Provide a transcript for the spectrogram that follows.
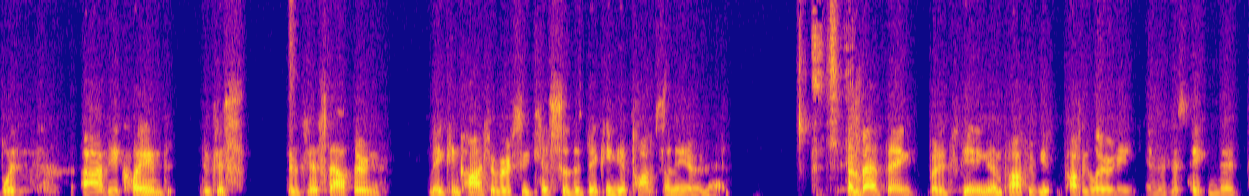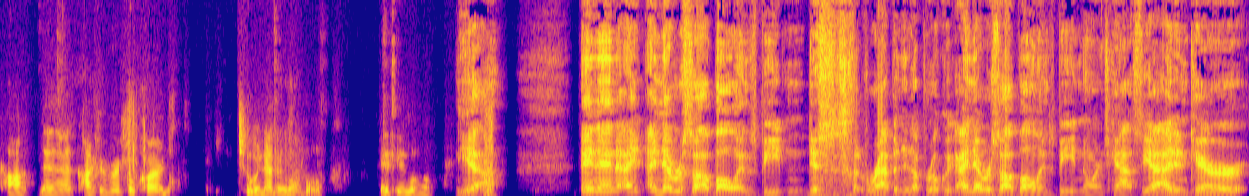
with uh, the acclaimed, they're just they're just out there making controversy just so that they can get pops on the internet. It's, Not a bad thing, but it's gaining them pop- popularity, and they're just taking the con- the controversial card to another level, if you will. Yeah. And then I, I never saw Bowens beaten. Just wrapping it up real quick. I never saw Bowens beating Orange Cassidy. I, I didn't care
